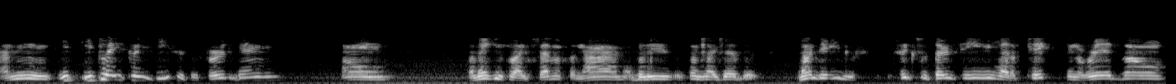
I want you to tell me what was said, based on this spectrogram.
I mean, he he played pretty decent the first game. Um, I think he was like seven for nine, I believe, or something like that. But Monday he was six for thirteen. Had a pick in the red zone.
